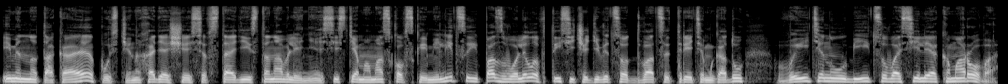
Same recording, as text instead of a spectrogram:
Именно такая, пусть и находящаяся в стадии становления, система московской милиции позволила в 1923 году выйти на убийцу Василия Комарова,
